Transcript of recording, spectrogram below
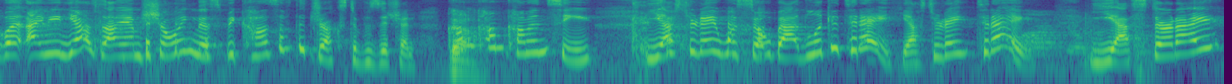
but I mean, yes, I am showing this because of the juxtaposition. Come, yeah. come, come and see. Yesterday was so bad. Look at today. Yesterday, today. Yesterday,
